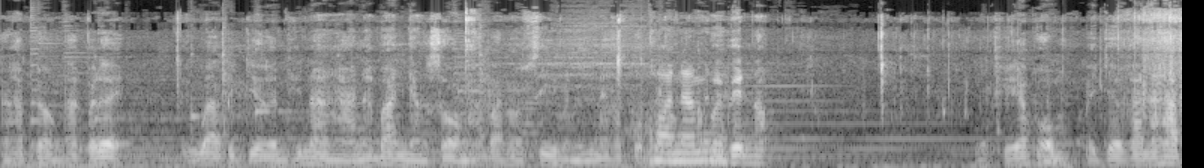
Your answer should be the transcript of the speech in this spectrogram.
นะครับพี่น้องทักไปเลย หรือว่าไปเจอกันที่หน้างานนะบ้านอย่างสองนะบ้านฮอตซีวันนี้นะครับผมขอน้ำหน่อยเพื่อนเพชรเนาะโอเคครับผมไปเจอกันนะครับ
